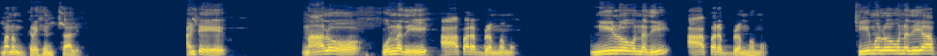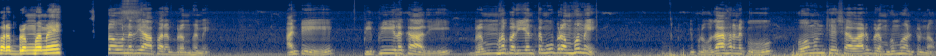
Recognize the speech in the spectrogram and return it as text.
మనం గ్రహించాలి. అంటే నాలో ఉన్నది ఆ పరబ్రహ్మము నీలో ఉన్నది ఆ పరబ్రహ్మము చీమలో ఉన్నది ఆ పరబ్రహ్మమే చీమలో ఉన్నది ఆ పరబ్రహ్మమే. అంటే పిపీలకాది బ్రహ్మ పర్యంతము బ్రహ్మమే. ఇప్పుడు ఉదాహరణకు హోమం చేసేవాడు బ్రహ్మము అంటున్నాం.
